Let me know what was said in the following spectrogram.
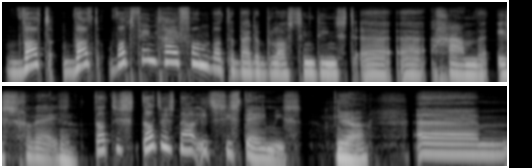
Wat, wat, wat vindt hij van wat er bij de Belastingdienst uh, uh, gaande is geweest? Ja. Dat, is, dat is nou iets systemisch. Ja. Um,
